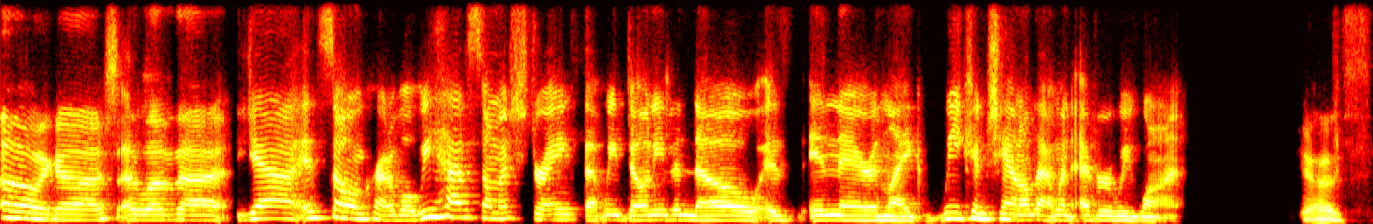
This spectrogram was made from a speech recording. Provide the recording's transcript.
my gosh, I love that. Yeah, it's so incredible. We have so much strength that we don't even know is in there, and like we can channel that whenever we want. Yes.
